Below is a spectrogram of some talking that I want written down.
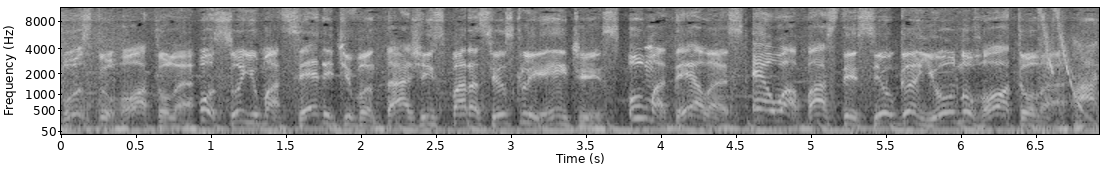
Posto Rótula possui uma série de vantagens para seus clientes. Uma delas é o Abasteceu Ganhou no Rótula. A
